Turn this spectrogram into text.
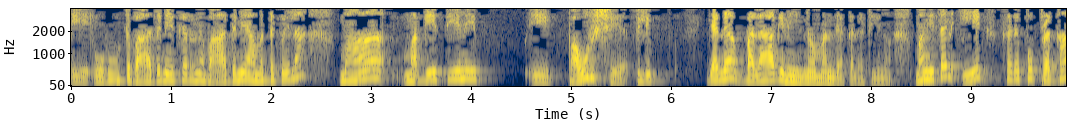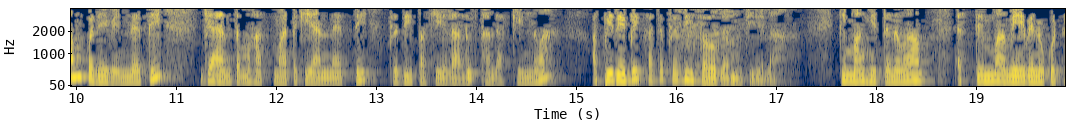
ඒ ඔහුට වාදනය කරන වාදනය අමතක වෙලා මා මගේ තියෙන ඒ- ඒ පෞරුෂය පිළිප ගැන බලාගෙන ඉන්නවා මම දැකලා තියෙනවා මම හිතන්නේ ඒක කරපු ප්‍රකම්පණය වෙන්නේ නැති ජයන්ත මහත්මයාට කියන්නේ නැත්තේ ප්‍රදීප කියලා අලුත් හඬක් ඉන්නවා අපි රෙබෙකට ප්‍රදීපව ගමු කියලා ඉතින් මම හිතනවා ඇත්තෙන්ම මේ වෙනකොට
